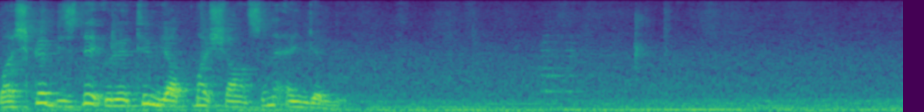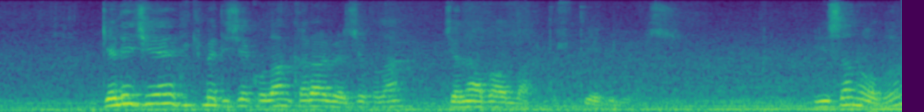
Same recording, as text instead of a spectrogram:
başka bizde üretim yapma şansını engelliyor. Geleceğe hükmedecek olan, karar verecek olan Cenab-ı Allah'tır diyebiliyoruz. İnsanoğlu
